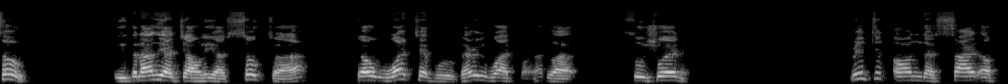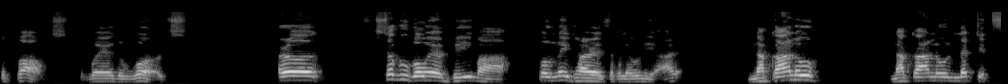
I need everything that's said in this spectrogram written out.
soaked ဒီတနာစရာကြောင်လေးက soaked ဆိုတာကျော် wet ချက်ပို့ very wet ပေါ့နော်သူကဆူရွှဲနေ printed on the side of the box were the words အဲစကူပုံရဲ့ဘေးမှာပုံနှိပ်ထားတဲ့စကားလုံးတွေဟာ Nakano Nakano lettuce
